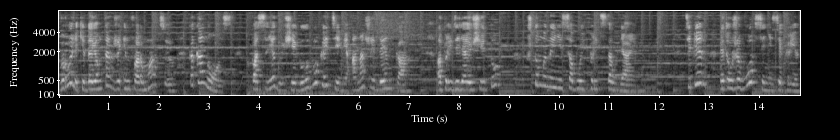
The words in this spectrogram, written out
В ролике даем также информацию, как анонс к последующей глубокой теме о нашей ДНК, определяющей то, что мы ныне собой представляем. Теперь это уже вовсе не секрет.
